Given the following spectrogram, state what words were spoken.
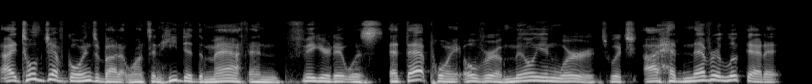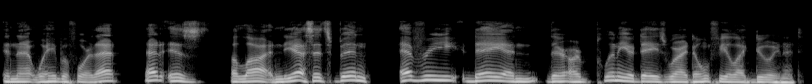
I told Jeff Goins about it once, and he did the math and figured it was at that point over a million words, which I had never looked at it in that way before. That that is a lot. And yes, it's been every day, and there are plenty of days where I don't feel like doing it.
